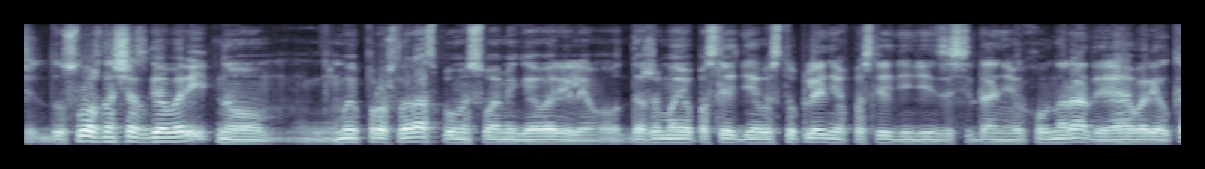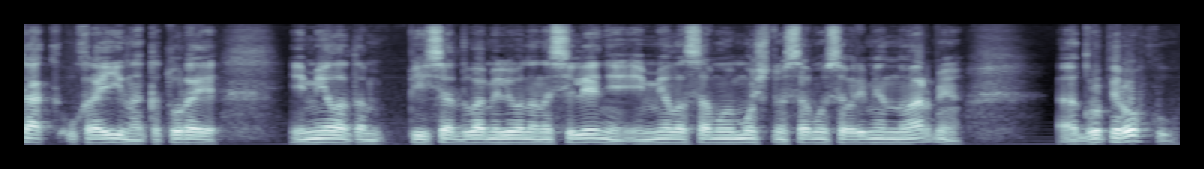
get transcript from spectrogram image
ну, сложно сейчас говорить, но мы в прошлый раз, по-моему, с вами говорили, вот даже мое последнее выступление в последний день заседания Верховной Рады, я говорил, как Украина, которая имела там 52 миллиона населения, имела самую мощную, самую современную армию, э, группировку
